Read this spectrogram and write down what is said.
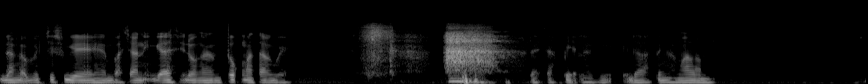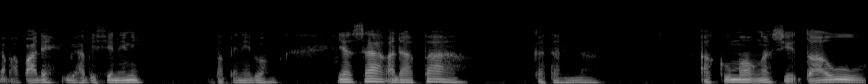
udah nggak becus gue baca nih guys, udah ngantuk mata gue. udah capek lagi, udah tengah malam. Gak apa-apa deh, gue habisin ini. Empat ini doang. Ya, Sak, ada apa? Kata Nina. Aku mau ngasih tahu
